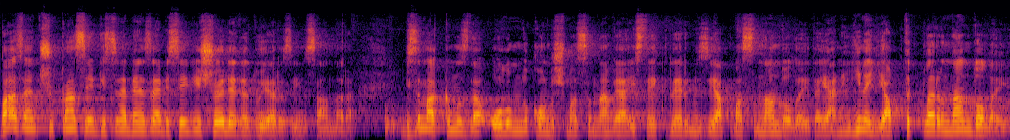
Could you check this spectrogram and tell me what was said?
bazen şükran sevgisine benzer bir sevgiyi şöyle de duyarız insanlara. Bizim hakkımızda olumlu konuşmasından veya isteklerimizi yapmasından dolayı da yani yine yaptıklarından dolayı.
